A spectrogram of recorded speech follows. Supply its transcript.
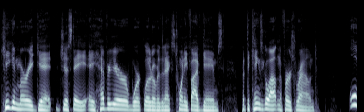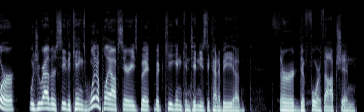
Keegan Murray get just a, a heavier workload over the next 25 games, but the Kings go out in the first round? Or would you rather see the Kings win a playoff series, but but Keegan continues to kind of be a third to fourth option?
